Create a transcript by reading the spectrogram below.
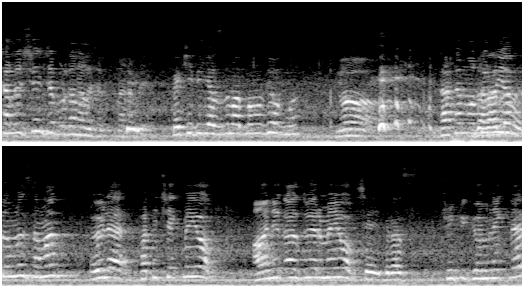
çalışınca buradan alacaksın arabayı. Peki bir yazılım atmamız yok mu? Yo. Zaten motoru Zararlı mı? yaptığımız zaman öyle pati çekme yok. Ani gaz verme yok. Şey biraz Çünkü gömlekler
